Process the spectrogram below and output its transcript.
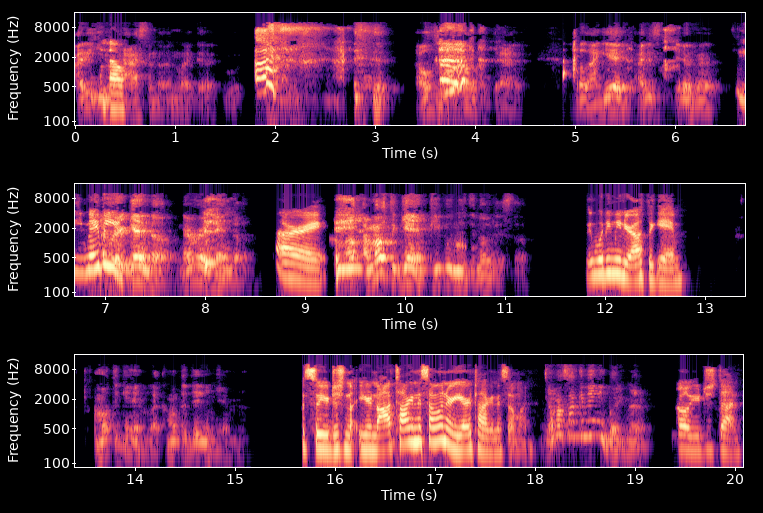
I didn't eat No. ass or nothing like that. I was not like that. But like, yeah, I just yeah, man. Maybe. Never again though. Never again though. All right. I'm out, I'm out the game. People need to know this though. What do you mean you're out the game? I'm out the game. Like I'm out the dating game. Man. So you're just not, you're not talking to someone, or you're talking to someone? I'm not talking to anybody, man. Oh, you're just done.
